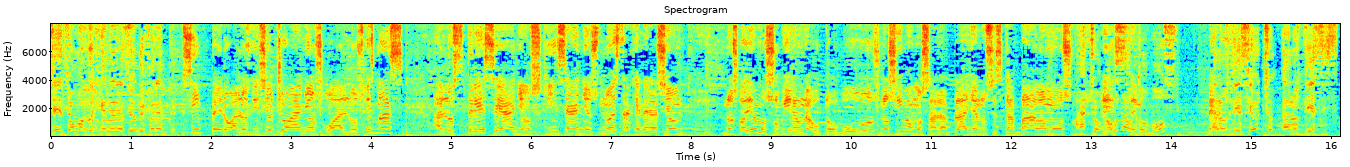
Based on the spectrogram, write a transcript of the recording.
Sí, somos de generación diferente. Sí, pero a los 18 años o a los, es más, a los 13 años, 15 años, nuestra generación, nos podíamos subir a un autobús, nos íbamos a la playa, nos escapábamos. Macho, ¿a un este, autobús? A los 18, a los 10,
